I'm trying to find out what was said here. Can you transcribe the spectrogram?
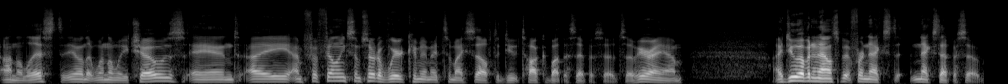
on the list, you know, that one that we chose, and I I'm fulfilling some sort of weird commitment to myself to do talk about this episode. So here I am. I do have an announcement for next next episode.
